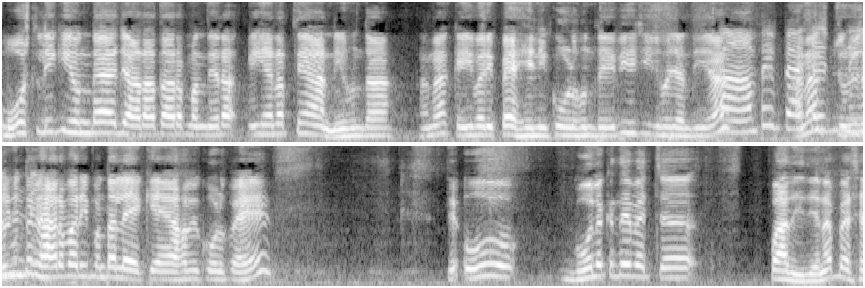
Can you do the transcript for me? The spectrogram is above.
ਮੋਸਟਲੀ ਕੀ ਹੁੰਦਾ ਹੈ ਜ਼ਿਆਦਾਤਰ ਬੰਦੇ ਦਾ ਕਈਆਂ ਦਾ ਧਿਆਨ ਨਹੀਂ ਹੁੰਦਾ ਹਨਾ? ਕਈ ਵਾਰੀ ਪੈਸੇ ਨਹੀਂ ਕੋਲ ਹੁੰਦੇ ਇਹ ਵੀ ਚੀਜ਼ ਹੋ ਜਾਂਦੀ ਆ। ਹਾਂ ਭਈ ਹਨਾ? ਚੋਰੀ ਚੋਰੀ ਤਾਂ ਹਰ ਵਾਰੀ ਬੰਦਾ ਲੈ ਕੇ ਆਇਆ ਹੋਵੇ ਕੋਲ ਪੈਸੇ। ਤੇ ਉਹ ਗੋਲਕ ਦੇ ਵਿੱਚ ਪਾ ਦਈਦੇ ਨਾ ਪੈਸੇ।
